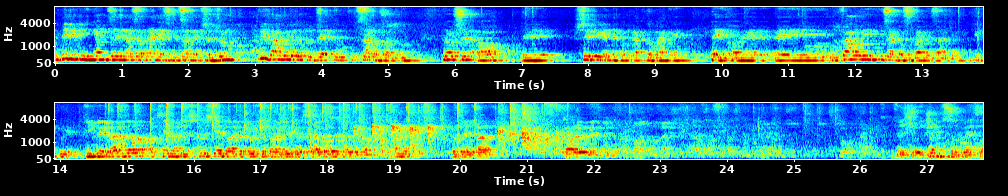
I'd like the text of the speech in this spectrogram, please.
gdyby pieniądze na zadania zlecone przez rząd wpływały do budżetu samorządu. Proszę o y, przychylne potraktowanie tej y, y, uchwały i zagłosowanie za nią. Dziękuję. Dziękuję bardzo. Otwieram dyskusję. Bardzo proszę pan Grzegorz Stawowy, potem pan Kochany, potem pan Paweł Węgiel. Panie Przewodniczący, Szanowni Państwo,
